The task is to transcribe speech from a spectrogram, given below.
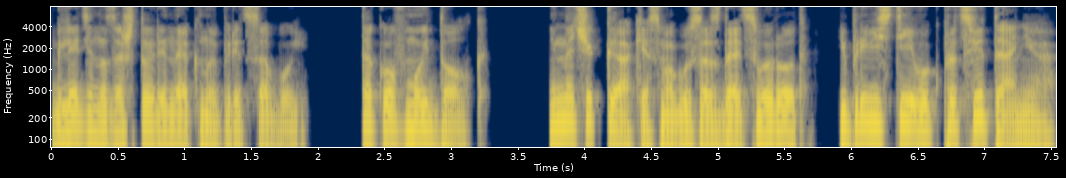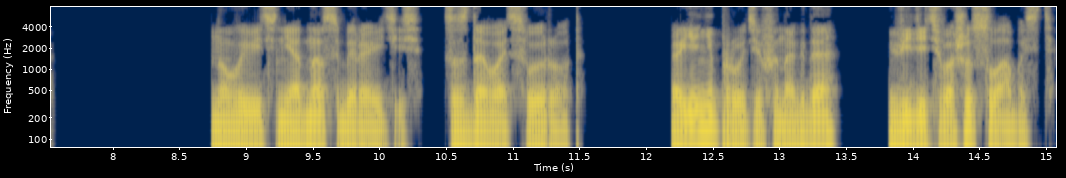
глядя на зашторенное окно перед собой. «Таков мой долг. Иначе как я смогу создать свой род и привести его к процветанию?» «Но вы ведь не одна собираетесь создавать свой род. А я не против иногда видеть вашу слабость.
